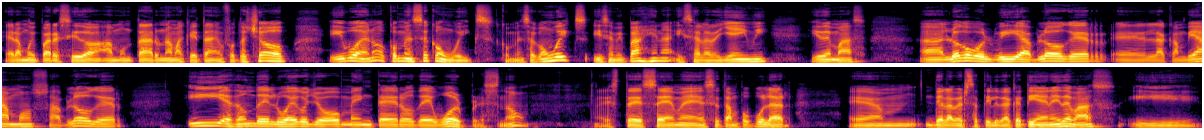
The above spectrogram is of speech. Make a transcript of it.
era muy parecido a, a, montar una maqueta en Photoshop y bueno, comencé con Wix, comencé con Wix, hice mi página, hice la de Jamie y demás. Uh, luego volví a Blogger, eh, la cambiamos a Blogger y es donde luego yo me entero de WordPress, ¿no? Este CMS tan popular, eh, de la versatilidad que tiene y demás. Y,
